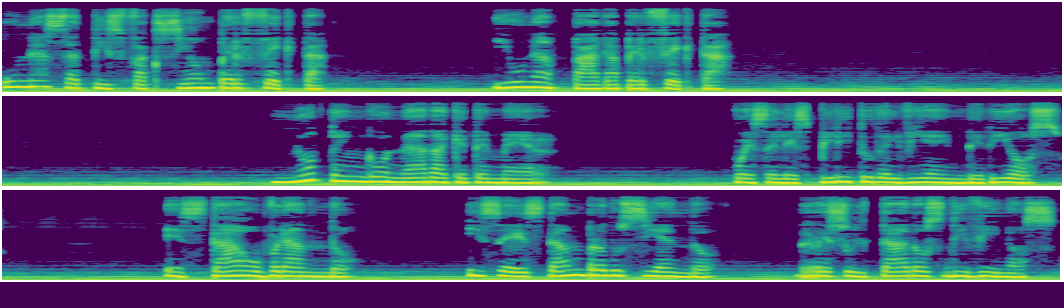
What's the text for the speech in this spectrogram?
una satisfacción perfecta y una paga perfecta. No tengo nada que temer, pues el Espíritu del bien de Dios está obrando y se están produciendo resultados divinos.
